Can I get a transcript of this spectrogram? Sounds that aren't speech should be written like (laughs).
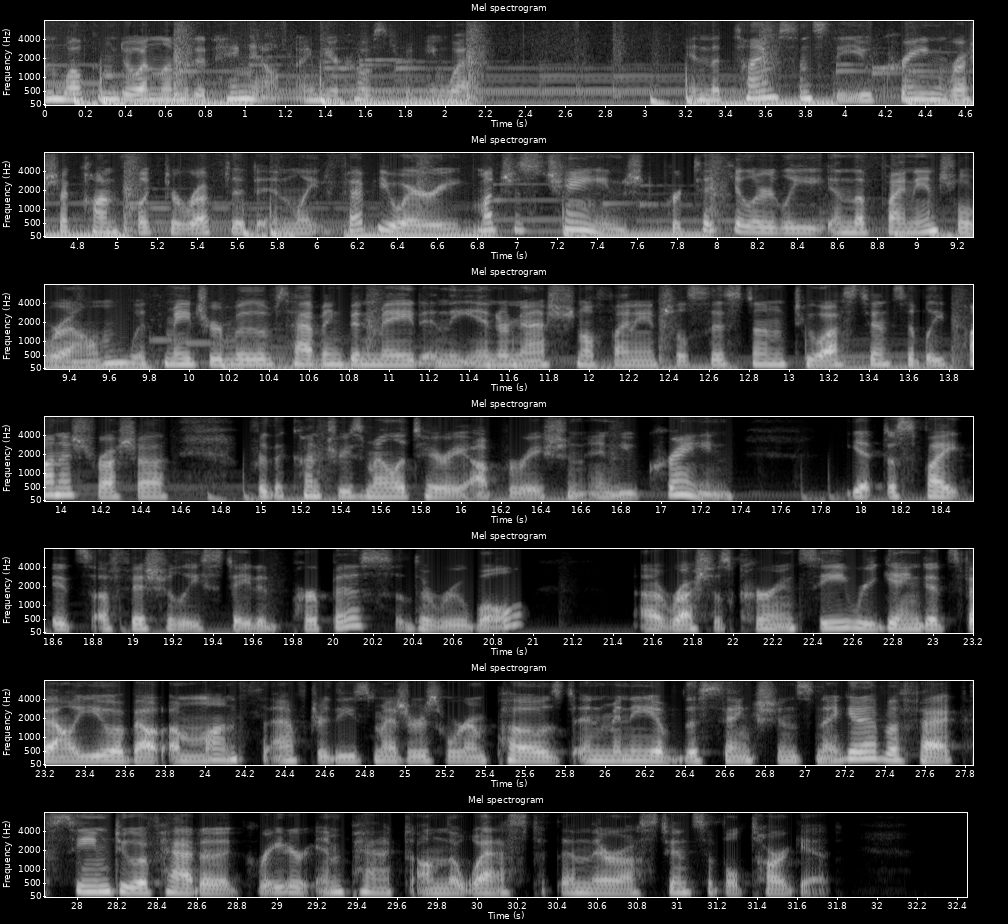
everyone. Welcome to Unlimited Hangout. I'm your host, Whitney Webb. In the time since the Ukraine Russia conflict erupted in late February, much has changed, particularly in the financial realm, with major moves having been made in the international financial system to ostensibly punish Russia for the country's military operation in Ukraine. Yet, despite its officially stated purpose, the ruble, uh, Russia's currency regained its value about a month after these measures were imposed, and many of the sanctions' negative effects seem to have had a greater impact on the West than their ostensible target.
